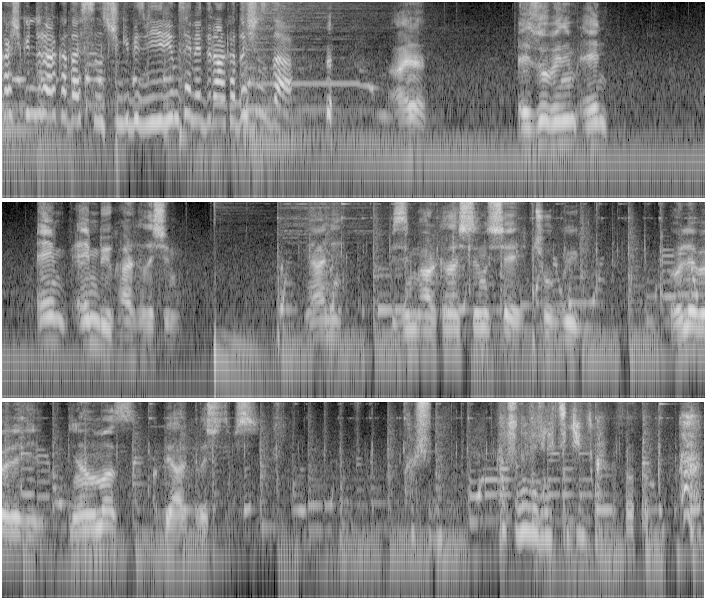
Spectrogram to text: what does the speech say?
Kaç gündür arkadaşsınız çünkü biz 20 senedir arkadaşız da. Aynen. Ezo benim en en en büyük arkadaşım. Yani bizim arkadaşlığımız şey çok büyük. Öyle böyle değil. İnanılmaz bir arkadaşız biz. Kalk şuradan. Kalk şuradan rezil ettin kendini. Kalk.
